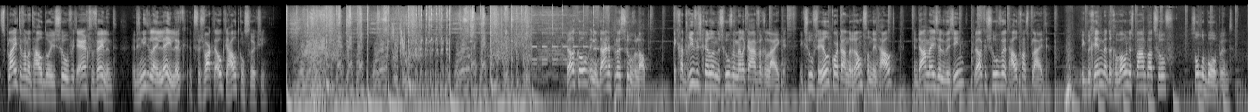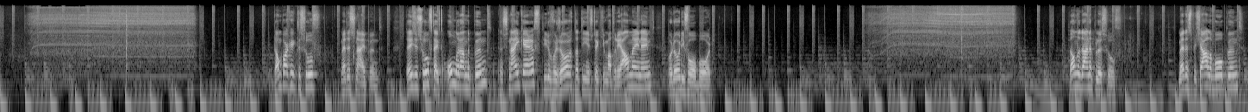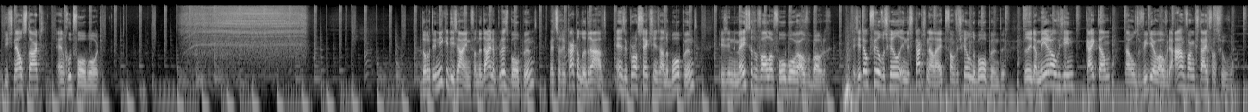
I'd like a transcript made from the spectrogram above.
Het splijten van het hout door je schroef is erg vervelend. Het is niet alleen lelijk, het verzwakt ook de houtconstructie. Welkom in het Dynaplus schroevenlab. Ik ga drie verschillende schroeven met elkaar vergelijken. Ik schroef ze heel kort aan de rand van dit hout en daarmee zullen we zien welke schroeven het hout gaan splijten. Ik begin met een gewone spaanplaatschroef zonder boorpunt. Dan pak ik de schroef met een snijpunt. Deze schroef heeft onderaan de punt een snijkerf die ervoor zorgt dat hij een stukje materiaal meeneemt, waardoor die voorboort. Dan de Dyna schroef. Met een speciale boorpunt die snel start en goed voorboort. Door het unieke design van de Dyna Plus boorpunt met zijn gekartelde draad en zijn cross-sections aan de boorpunt is in de meeste gevallen voorboren overbodig. Er zit ook veel verschil in de startsnelheid van verschillende boorpunten. Wil je daar meer over zien? Kijk dan naar onze video over de aanvangstijd van schroeven.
